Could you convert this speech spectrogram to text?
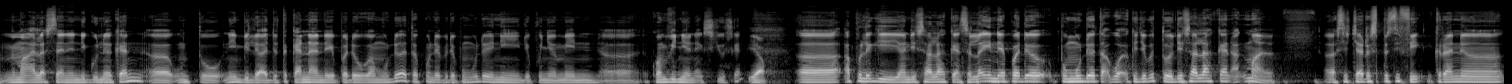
Memang alasan yang digunakan uh, untuk ni bila ada tekanan daripada orang muda ataupun daripada pemuda ini dia punya main uh, convenient excuse kan. Ya. Uh, apa lagi yang disalahkan selain daripada pemuda tak buat kerja betul, disalahkan Akmal uh, secara spesifik kerana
